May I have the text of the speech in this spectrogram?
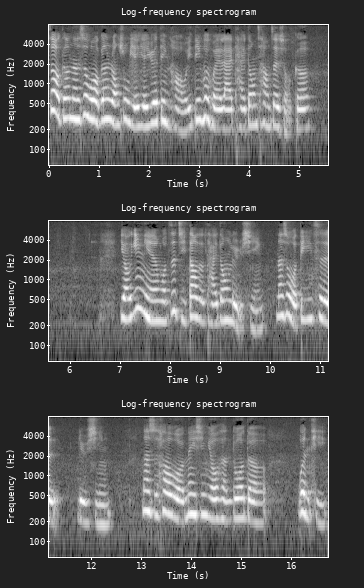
这首歌呢，是我跟榕树爷爷约定好，我一定会回来台东唱这首歌。有一年，我自己到了台东旅行，那是我第一次旅行。那时候我内心有很多的问题，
